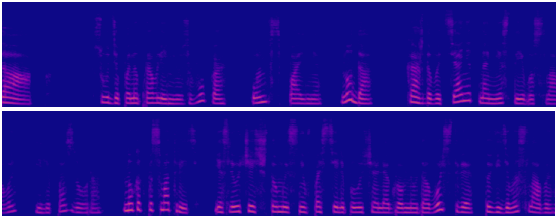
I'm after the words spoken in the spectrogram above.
«Так, судя по направлению звука, он в спальне. Ну да, каждого тянет на место его славы или позора. Но как посмотреть, если учесть, что мы с ним в постели получали огромное удовольствие, то, видимо, славы.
